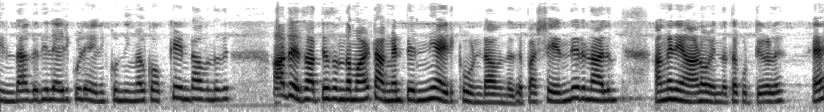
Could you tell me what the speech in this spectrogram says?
ചിന്താഗതിയിലായിരിക്കില്ലേ എനിക്കും നിങ്ങൾക്കൊക്കെ ഉണ്ടാവുന്നത്? അതെ സത്യസന്ധമായിട്ട് അങ്ങനെ തന്നെയായിരിക്കും ഉണ്ടാവുന്നത്. പക്ഷേ എന്നിരുന്നാലും അങ്ങനെയാണോ ഇന്നത്തെ കുട്ടികൾ? ഏ?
